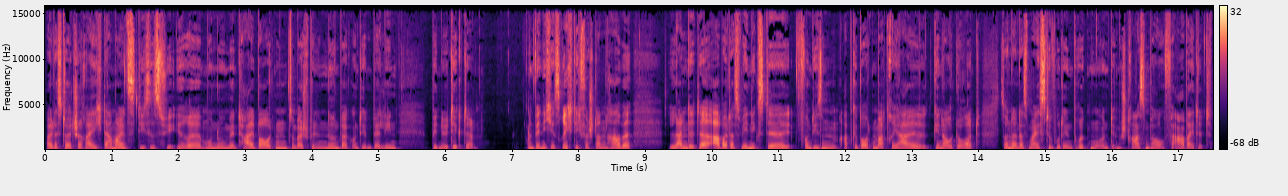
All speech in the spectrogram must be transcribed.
weil das Deutsche Reich damals dieses für ihre Monumentalbauten, zum Beispiel in Nürnberg und in Berlin, benötigte. Und wenn ich es richtig verstanden habe, landete aber das wenigste von diesem abgebauten Material genau dort, sondern das meiste wurde in Brücken und im Straßenbau verarbeitet.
